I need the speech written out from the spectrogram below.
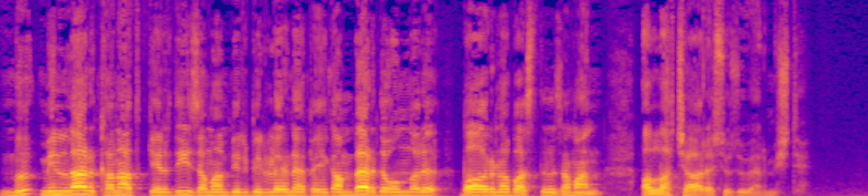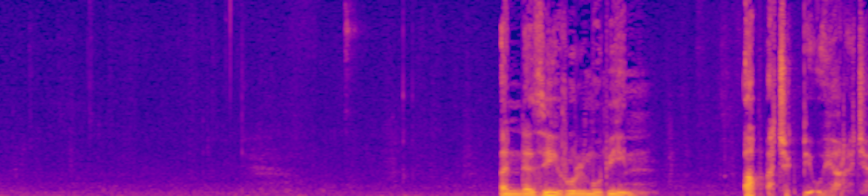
müminler kanat gerdiği zaman birbirlerine peygamber de onları bağrına bastığı zaman Allah çare sözü vermişti. En-nezirul mubin. Ap açık bir uyarıcı.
